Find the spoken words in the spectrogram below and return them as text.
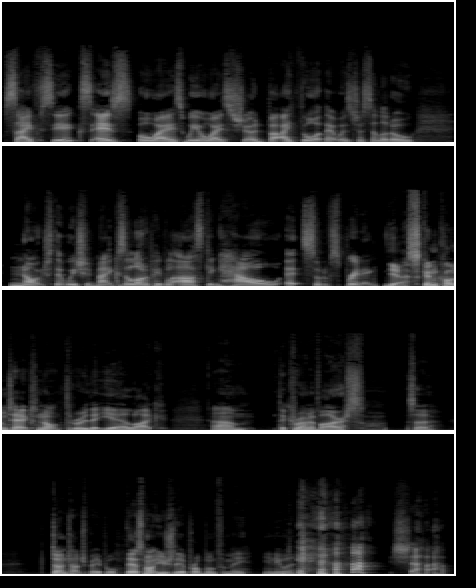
safe sex as always. We always should. But I thought that was just a little note that we should make because a lot of people are asking how it's sort of spreading. Yeah, skin contact, not through the air like um, the coronavirus. So don't touch people. That's not usually a problem for me, anyway. Shut up.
